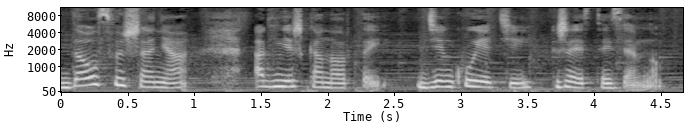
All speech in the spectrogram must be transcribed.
Do usłyszenia, Agnieszka Nortej. Dziękuję Ci, że jesteś ze mną.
